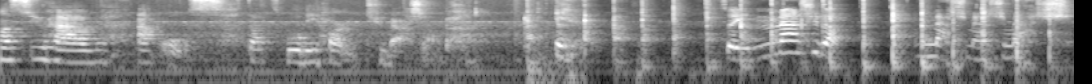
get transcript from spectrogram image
Unless you have apples. That will be hard to mash up. So you mash it up. Mash, mash, mash.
